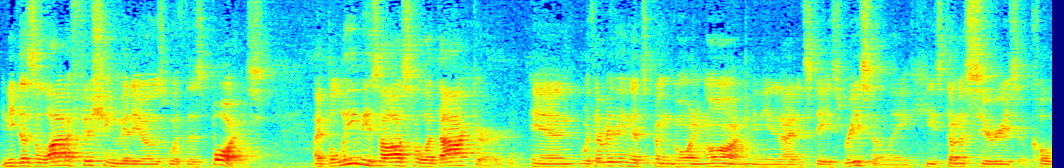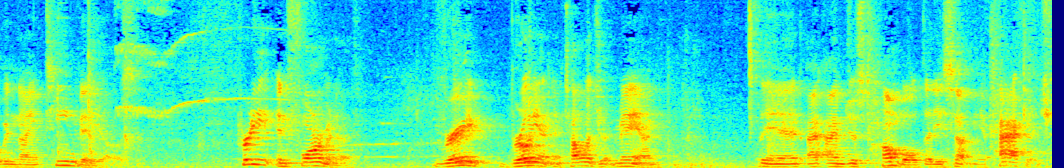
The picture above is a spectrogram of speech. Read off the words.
and he does a lot of fishing videos with his boys. I believe he's also a doctor, and with everything that's been going on in the United States recently, he's done a series of COVID-19 videos. Pretty informative very brilliant, intelligent man, and I, am just humbled that he sent me a package.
